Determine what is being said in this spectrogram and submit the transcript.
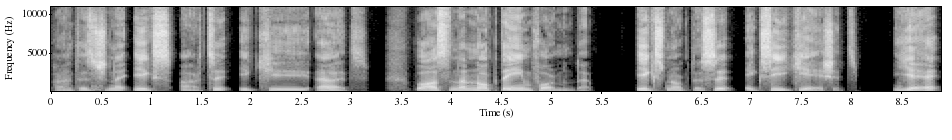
parantez içinde x artı 2, evet. Bu aslında nokta eğim formunda. X noktası eksi 2'ye eşit. y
